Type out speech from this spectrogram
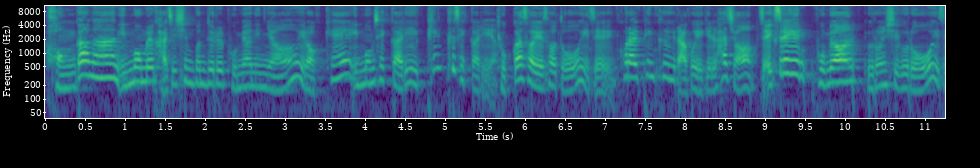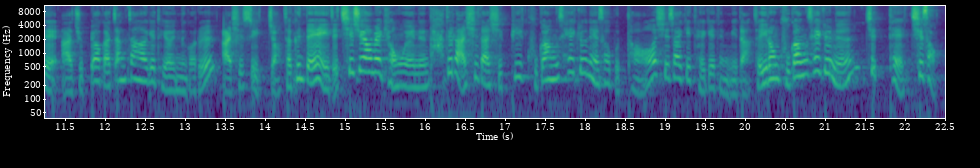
건강한 잇몸을 가지신 분들을 보면은요. 이렇게 잇몸 색깔이 핑크 색깔이에요. 교과서에서도 이제 코랄 핑크라고 얘기를 하죠. 엑스레이 보면 이런 식으로 이제 아주 뼈가 짱짱하게 되어 있는 거를 아실 수 있죠. 자, 근데 이제 치주염의 경우에는 다들 아시다시피 구강 세균에서부터 시작이 되게 됩니다. 자, 이런 구강 세균은 치태, 치석,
